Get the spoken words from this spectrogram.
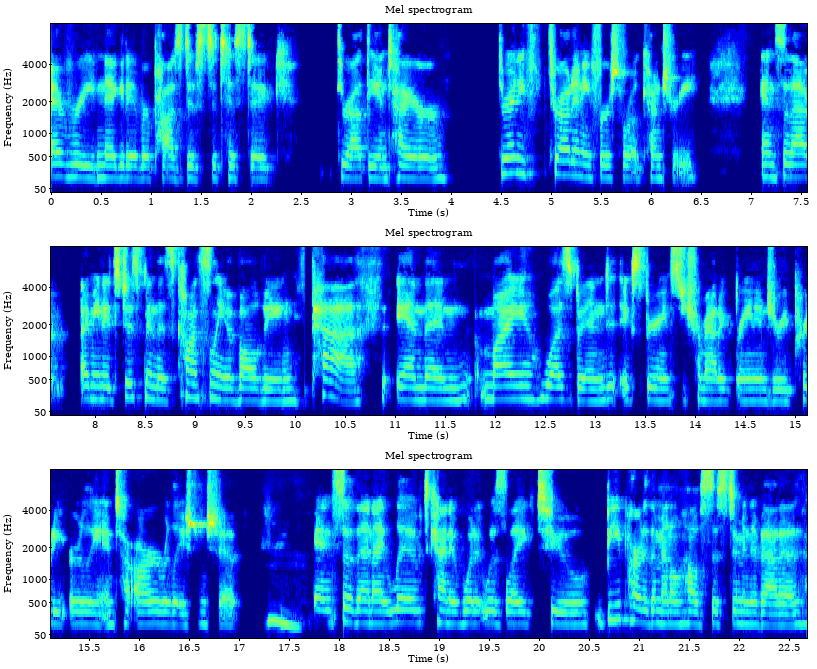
every negative or positive statistic throughout the entire through any throughout any first world country and so that i mean it's just been this constantly evolving path and then my husband experienced a traumatic brain injury pretty early into our relationship hmm. and so then i lived kind of what it was like to be part of the mental health system in nevada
